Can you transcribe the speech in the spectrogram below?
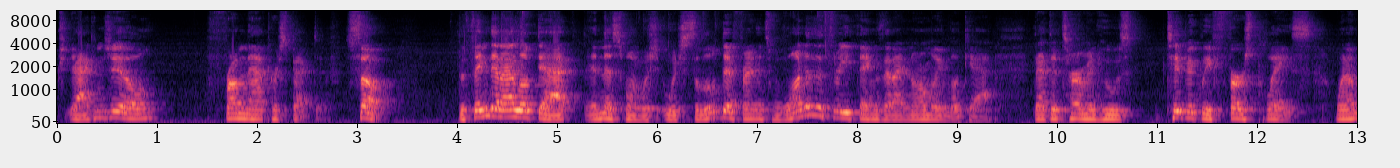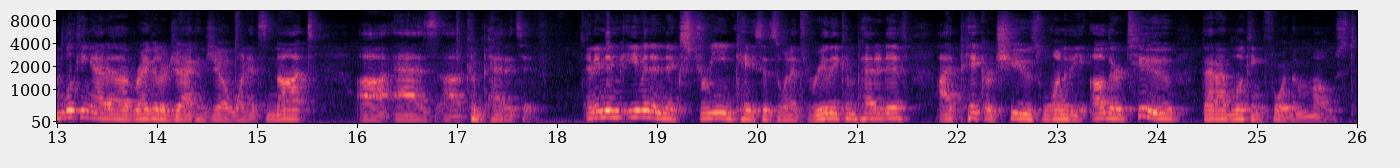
Jack and Jill from that perspective. So, the thing that I looked at in this one, which which is a little different, it's one of the three things that I normally look at that determine who's typically first place when I'm looking at a regular Jack and Jill when it's not uh, as uh, competitive. And in, even in extreme cases when it's really competitive, I pick or choose one of the other two that I'm looking for the most.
